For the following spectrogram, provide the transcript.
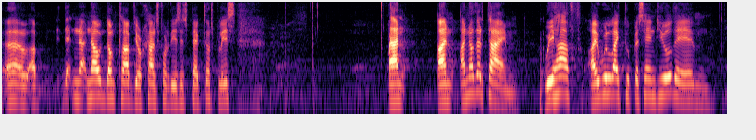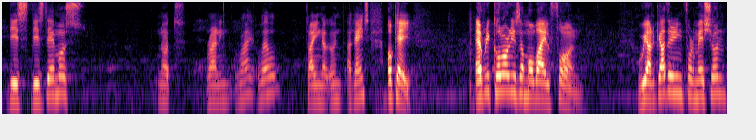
Uh, uh, now don't clap your hands for these inspectors, please. And, and another time, we have, I would like to present you the, um, these, these demos, not running right well, trying against. Okay, every color is a mobile phone. We are gathering information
